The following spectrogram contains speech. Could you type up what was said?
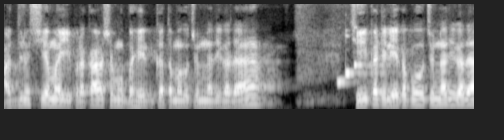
అదృశ్యమై ప్రకాశము బహిర్గతమగుచున్నది కదా చీకటి లేకపోచున్నది కదా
